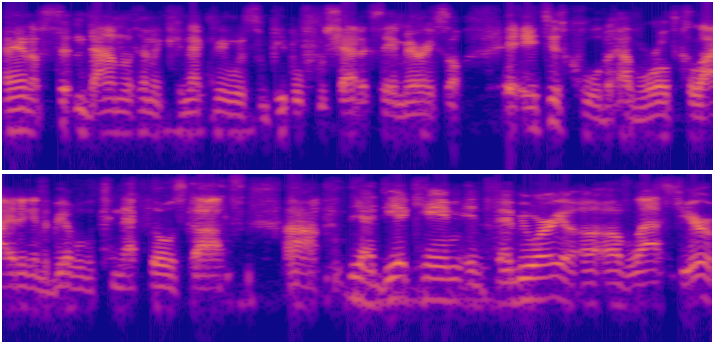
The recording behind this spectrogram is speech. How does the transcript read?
I ended up sitting down with him and connecting with some people from Shattuck St. Mary. So it, it's just cool to have worlds colliding and to be able to connect those dots. Uh, the idea came in February of, of last year.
